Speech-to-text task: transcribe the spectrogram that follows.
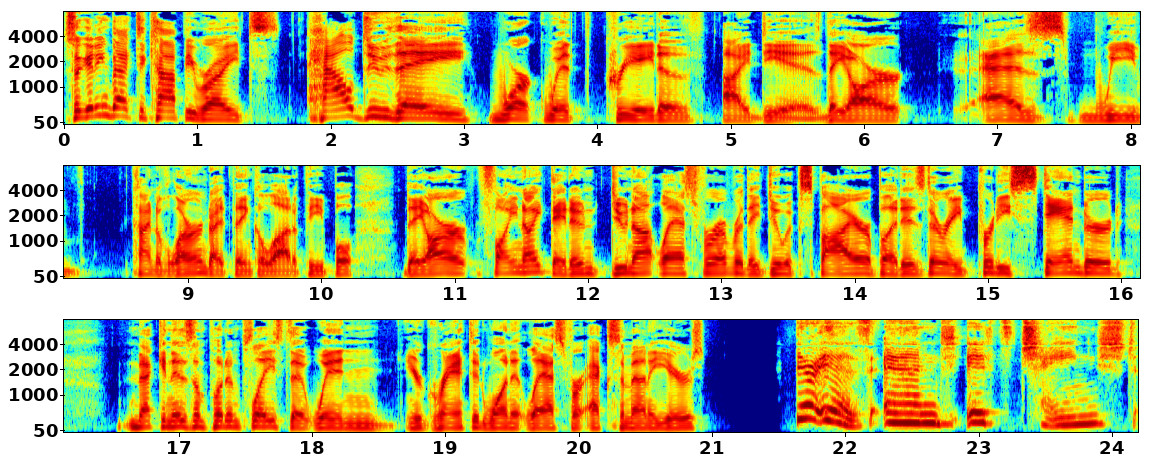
So getting back to copyrights, how do they work with creative ideas? They are, as we've kind of learned, I think a lot of people, they are finite. They don't do not last forever. They do expire. But is there a pretty standard mechanism put in place that when you're granted one, it lasts for X amount of years? There is, and it's changed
